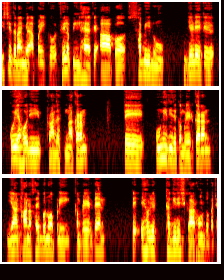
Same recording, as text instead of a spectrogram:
ਇਸੇ ਤਰ੍ਹਾਂ ਮੈਂ ਆਪਣੀ ਇੱਕ ਫਿਰ ਅਪੀਲ ਹੈ ਕਿ ਆਪ ਸਭੀ ਨੂੰ ਜਿਹੜੇ ਕਿ ਕੋਈ ਇਹੋ ਜਿਹੀ ਟ੍ਰਾਂਜੈਕਸ਼ਨ ਨਾ ਕਰਨ ਤੇ 19 ਦੀ ਤੇ ਕੰਪਲੀਟ ਕਰਨ ਜਾਂ ਥਾਣਾ ਸਾਹਿਬ ਨੂੰ ਆਪਣੀ ਕੰਪਲੇਂਟ ਦੇਣ ਤੇ ਇਹੋ ਜਿਹੀ ਠੱਗੀ ਦੇ ਸ਼ਿਕਾਰ ਹੋਣ ਤੋਂ ਬਚਣ।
